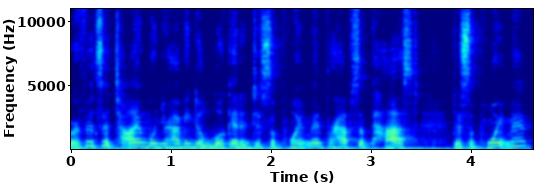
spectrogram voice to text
or if it's a time when you're having to look at a disappointment, perhaps a past disappointment,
